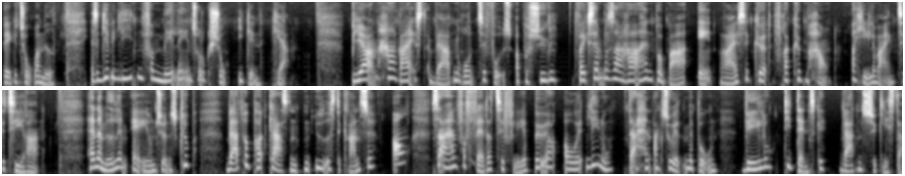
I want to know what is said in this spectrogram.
begge to var med, ja, så giver vi lige den formelle introduktion igen her. Bjørn har rejst verden rundt til fods og på cykel. For eksempel så har han på bare en rejse kørt fra København og hele vejen til Teheran. Han er medlem af Eventyrens Klub, vært på podcasten Den Yderste Grænse, og så er han forfatter til flere bøger, og lige nu der er han aktuel med bogen Velo, de danske verdenscyklister.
